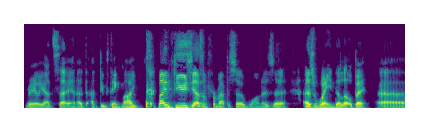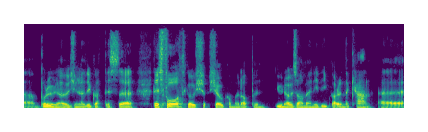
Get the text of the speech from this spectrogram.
really. I'd say, and I, I do think my my enthusiasm from episode one has uh, has waned a little bit. Uh, but who knows? You know, they've got this uh, this fourth go sh- show coming up, and who knows how many they've got in the can. Uh,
